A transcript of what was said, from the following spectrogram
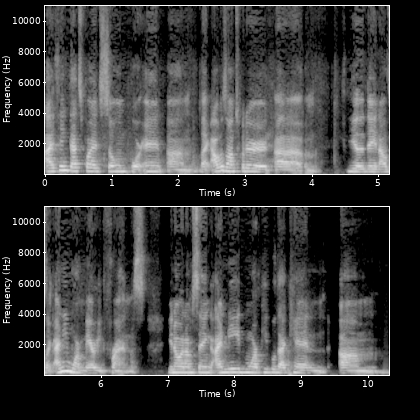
I think that's why it's so important. Um, like I was on Twitter um, the other day and I was like, I need more married friends. You know what I'm saying? I need more people that can um,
